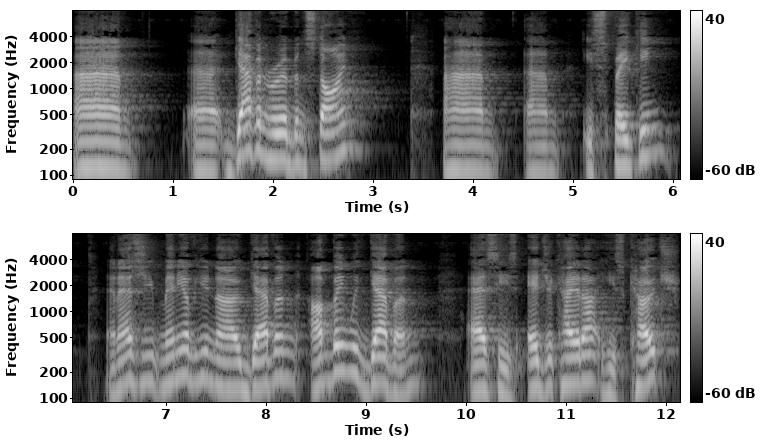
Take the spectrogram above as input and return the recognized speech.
Um, uh, Gavin Rubinstein um, um, is speaking. And as you, many of you know, Gavin, I've been with Gavin as his educator, his coach,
